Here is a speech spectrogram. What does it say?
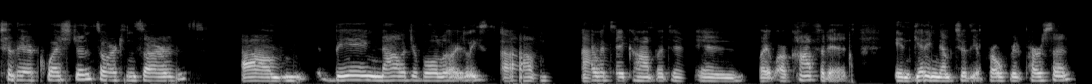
to their questions or concerns, um, being knowledgeable, or at least um, I would say competent in or confident in getting them to the appropriate person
